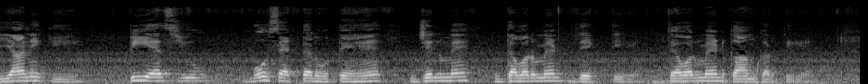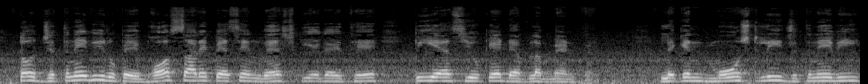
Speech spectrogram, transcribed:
यानी कि पीएसयू वो सेक्टर होते हैं जिनमें गवर्नमेंट देखती है गवर्नमेंट काम करती है। तो जितने भी रुपए, बहुत सारे पैसे इन्वेस्ट किए गए थे पीएसयू के डेवलपमेंट में। लेकिन मोस्टली जितने भी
